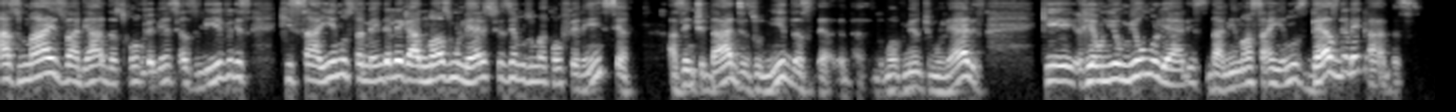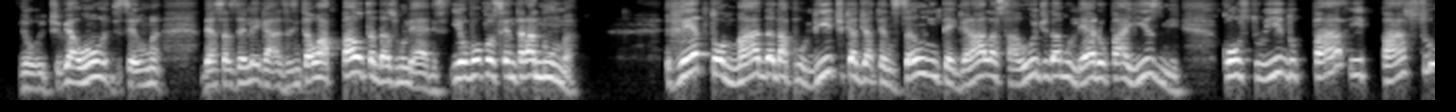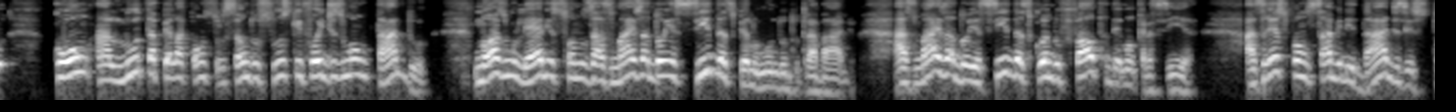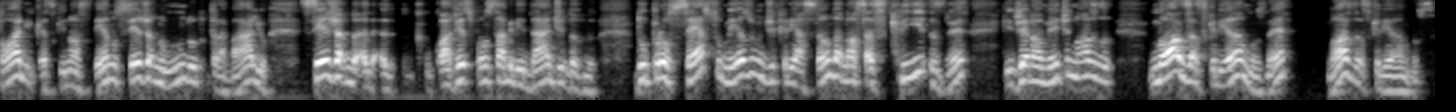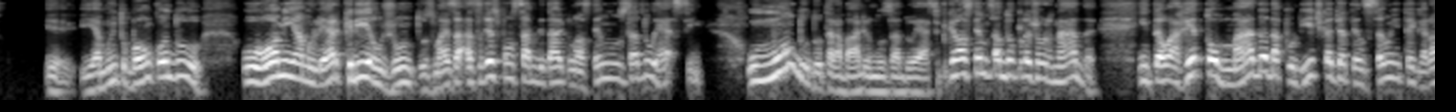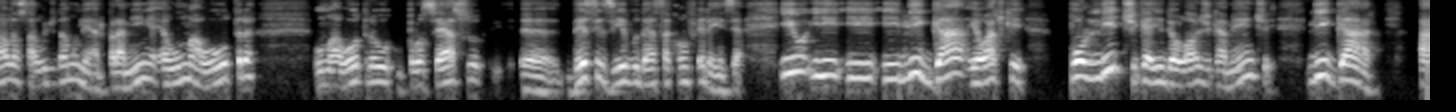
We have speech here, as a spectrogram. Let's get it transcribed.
as mais variadas conferências livres que saímos também delegados. Nós, mulheres, fizemos uma conferência, as entidades unidas do movimento de mulheres, que reuniu mil mulheres. Dali nós saímos dez delegadas. Eu tive a honra de ser uma dessas delegadas. Então, a pauta das mulheres, e eu vou concentrar numa: retomada da política de atenção integral à saúde da mulher, o PAISME, construído passo e passo com a luta pela construção do SUS, que foi desmontado. Nós, mulheres, somos as mais adoecidas pelo mundo do trabalho, as mais adoecidas quando falta democracia. As responsabilidades históricas que nós temos, seja no mundo do trabalho, seja com a responsabilidade do, do processo mesmo de criação das nossas crias, né? que geralmente nós, nós as criamos, né? Nós as criamos. E, e, é muito bom quando o homem e a mulher criam juntos, mas as responsabilidades que nós temos nos adoecem. O mundo do trabalho nos adoece, porque nós temos a dupla jornada. Então, a retomada da política de atenção integral à saúde da mulher, para mim, é uma outra, uma outra processo é, decisivo dessa conferência. E, e, e ligar, eu acho que política ideologicamente, ligar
